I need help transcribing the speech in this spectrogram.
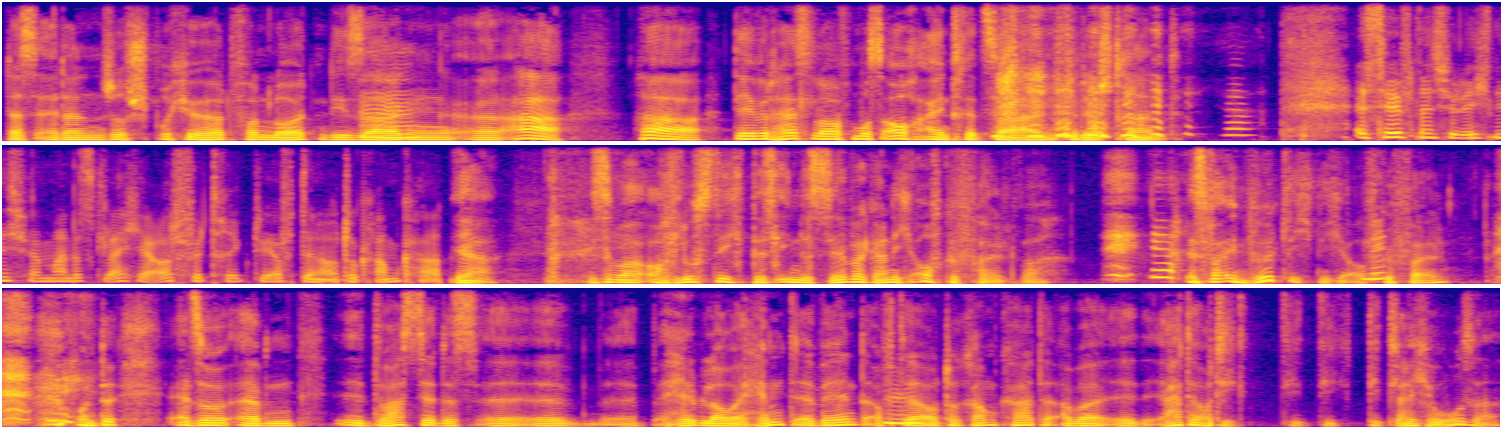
dass er dann so Sprüche hört von Leuten, die sagen, äh, ah, ha, David Hasselhoff muss auch Eintritt zahlen für den Strand. Es hilft natürlich nicht, wenn man das gleiche Outfit trägt wie auf den Autogrammkarten. Ja, ist aber auch lustig, dass ihm das selber gar nicht aufgefallen war. Es war ihm wirklich nicht aufgefallen. Und äh, also, ähm, äh, du hast ja das äh, äh, hellblaue Hemd erwähnt auf Mhm. der Autogrammkarte, aber äh, er hatte auch die, die, die, die gleiche Hose an.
